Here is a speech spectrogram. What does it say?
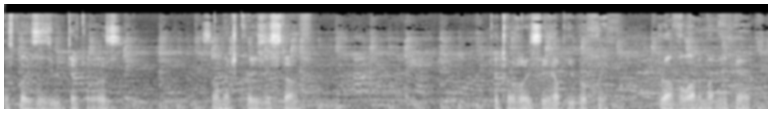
This place is ridiculous. So much crazy stuff. Could totally see how people would drop a lot of money here.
